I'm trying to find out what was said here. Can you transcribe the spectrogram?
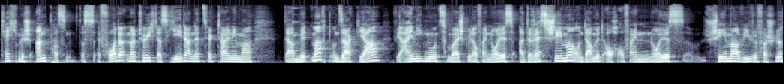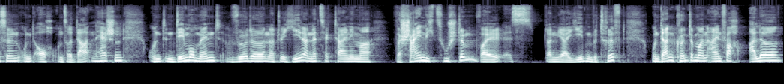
technisch anpassen. Das erfordert natürlich, dass jeder Netzwerkteilnehmer da mitmacht und sagt, ja, wir einigen uns zum Beispiel auf ein neues Adressschema und damit auch auf ein neues Schema, wie wir verschlüsseln und auch unsere Daten hashen. Und in dem Moment würde natürlich jeder Netzwerkteilnehmer wahrscheinlich zustimmen, weil es dann ja jeden betrifft. Und dann könnte man einfach alle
